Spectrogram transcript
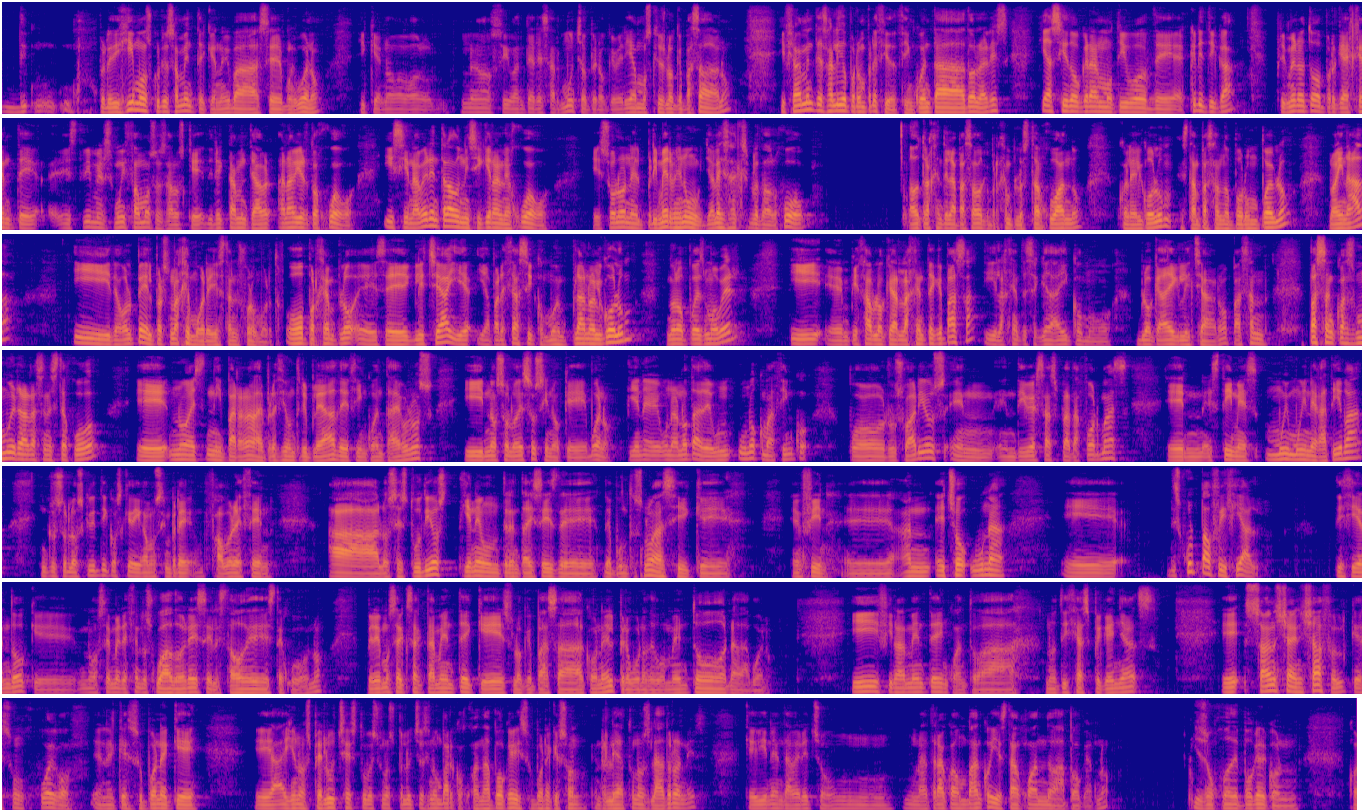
predijimos curiosamente que no iba a ser muy bueno y que no, nos iba a interesar mucho, pero que veríamos qué es lo que pasaba, ¿no? Y finalmente ha salido por un precio de 50 dólares y ha sido gran motivo de crítica. Primero todo porque hay gente, streamers muy famosos a los que directamente han abierto el juego y sin haber entrado ni siquiera en el juego, eh, solo en el primer menú ya les ha explotado el juego. A otra gente le ha pasado que, por ejemplo, están jugando con el Gollum, están pasando por un pueblo, no hay nada, y de golpe el personaje muere y está en el suelo muerto. O, por ejemplo, eh, se glitchea y, aparece así como en plano el Gollum, no lo puedes mover y eh, empieza a bloquear la gente que pasa y la gente se queda ahí como bloqueada y glitchada, ¿no? Pasan, pasan cosas muy raras en este juego. Eh, no es ni para nada el precio de un AAA de 50 euros y no solo eso, sino que, bueno, tiene una nota de un 1,5 por usuarios en, en, diversas plataformas. En Steam es muy, muy negativa. Incluso los críticos que, digamos, siempre favorecen a los estudios tiene un 36 de, puntos, ¿no? Así que, en fin, eh, han hecho una eh, disculpa oficial diciendo que no se merecen los jugadores el estado de este juego, ¿no? Veremos exactamente qué es lo que pasa con él, pero bueno, de momento nada bueno. Y finalmente, en cuanto a noticias pequeñas, eh, Sunshine Shuffle, que es un juego en el que se supone que eh, hay unos peluches, tú ves unos peluches en un barco jugando a póker y supone que son en realidad unos ladrones que vienen de haber hecho un, atraco a un banco y están jugando a póker, ¿no? Y es un juego de póker con,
